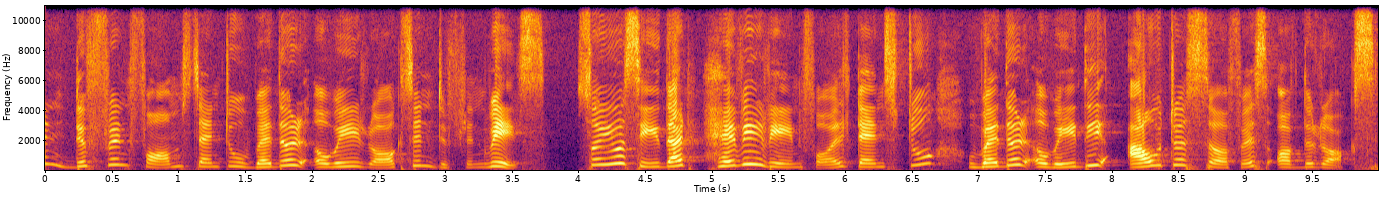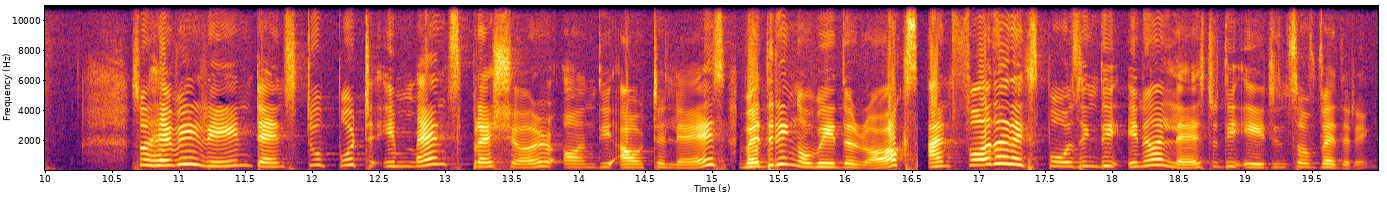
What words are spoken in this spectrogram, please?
in different forms tend to weather away rocks in different ways. So you see that heavy rainfall tends to weather away the outer surface of the rocks. So heavy rain tends to put immense pressure on the outer layers, weathering away the rocks and further exposing the inner layers to the agents of weathering.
